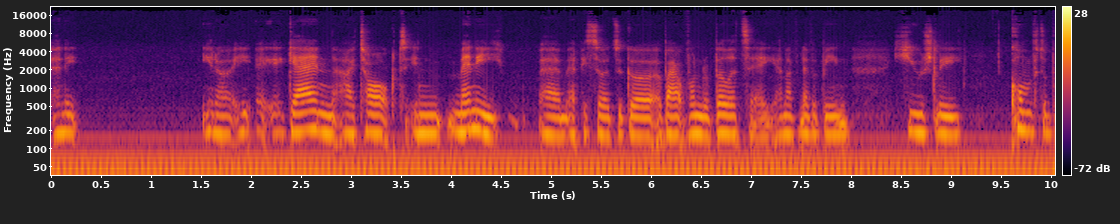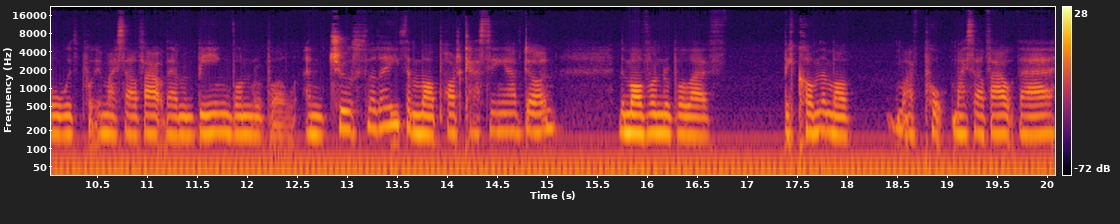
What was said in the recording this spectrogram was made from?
and it, you know, it, again, I talked in many um, episodes ago about vulnerability, and I've never been hugely comfortable with putting myself out there and being vulnerable. And truthfully, the more podcasting I've done, the more vulnerable I've become, the more I've put myself out there.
